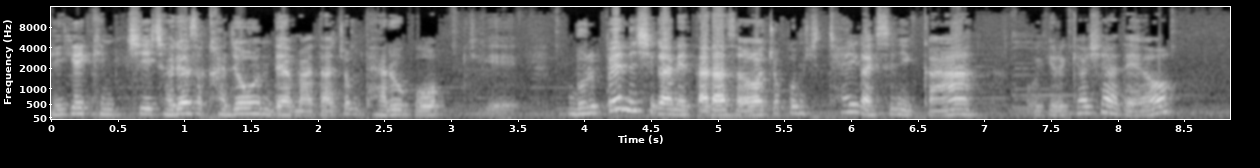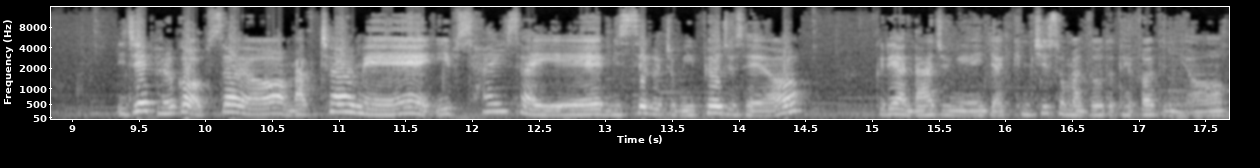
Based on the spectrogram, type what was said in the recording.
이게 김치 절여서 가져온 데마다 좀 다르고 물 빼는 시간에 따라서 조금씩 차이가 있으니까 꼭 이렇게 하셔야 돼요. 이제 별거 없어요. 막 처음에 잎 사이사이에 밑색을 좀 입혀주세요. 그래야 나중에 이제 김치소만 넣어도 되거든요.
